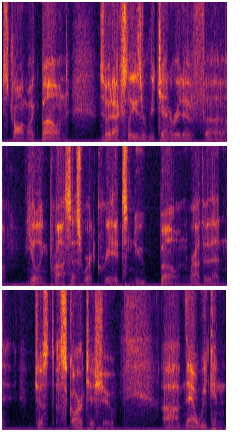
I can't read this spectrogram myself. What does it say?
strong like bone. So it actually is a regenerative uh, healing process where it creates new bone rather than just a scar tissue. Uh, now we can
